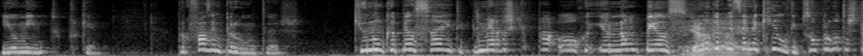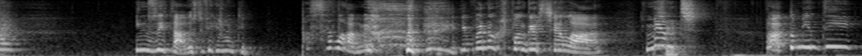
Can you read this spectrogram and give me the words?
e eu minto. Porquê? Porque fazem perguntas que eu nunca pensei. Tipo, de merdas que pá, oh, eu não penso. eu Yeah, nunca yeah, pensei naquilo. Tipo, são perguntas tão inusitadas. Tu ficas mesmo tipo, pá, sei lá, meu. e depois não responderes, sei lá, mentes. Pá, tu menti.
